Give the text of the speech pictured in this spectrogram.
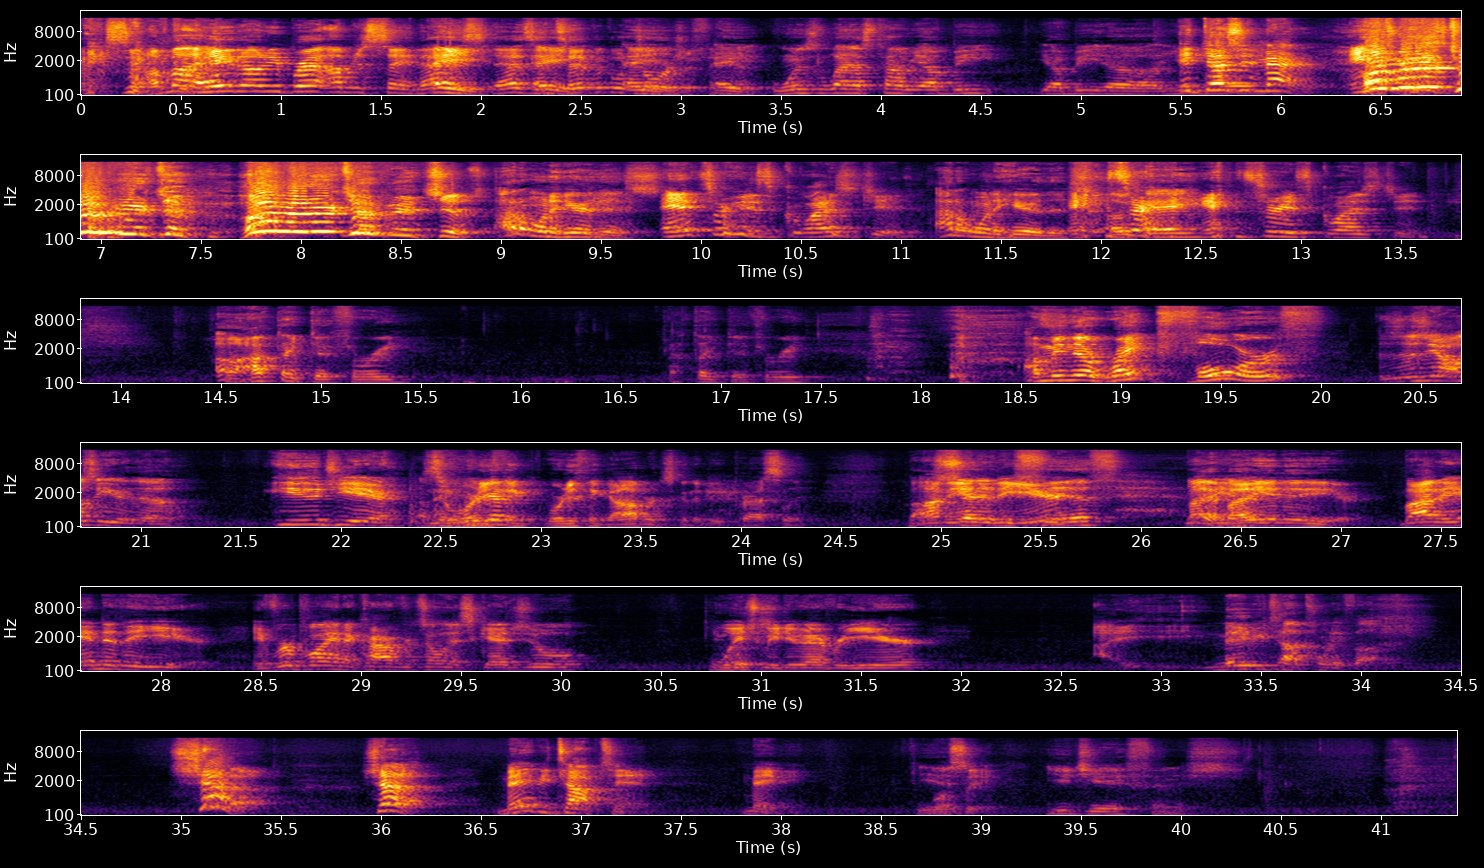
exactly. I'm not hating on you, Brett. I'm just saying that's hey, that's hey, a typical hey, Georgia fan. Hey, when's the last time y'all beat y'all beat? Uh, It doesn't matter. How many championships? How many championships? I don't want to hear this. Answer his question. I don't want to hear this. Answer, Okay. answer his question. Oh, I think they're three. I think they're three. I mean, they're ranked fourth. This is y'all's year, though. Huge year. I so mean, where do you gonna think where do you think Auburn's going to be, Presley? by By the end of the year? 75th. By yeah, the by end- the end of the year. By the end of the year, if we're playing a conference only schedule, which we do every year, I, Maybe top 25. shut up. Shut up. Maybe top 10. Maybe. Yeah. We'll see. UGA finish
